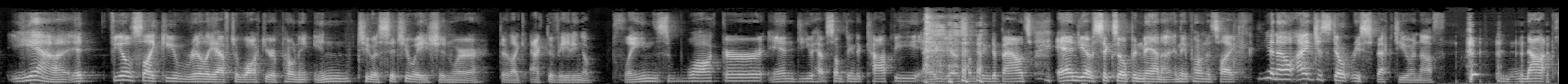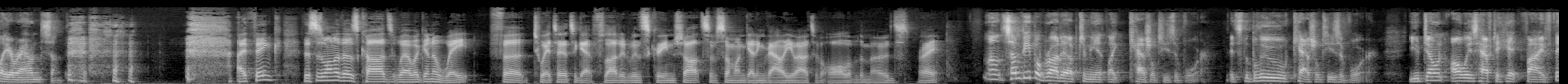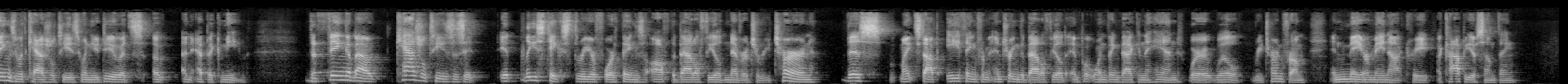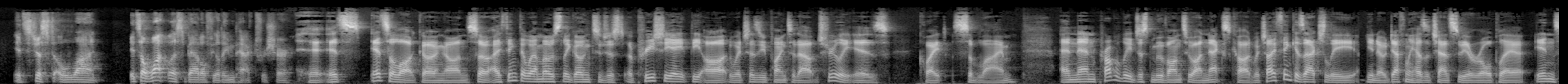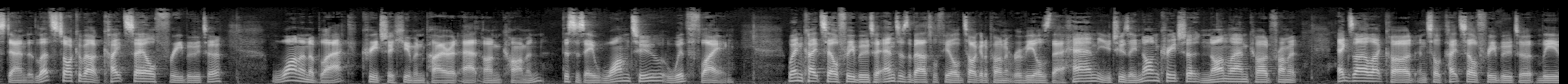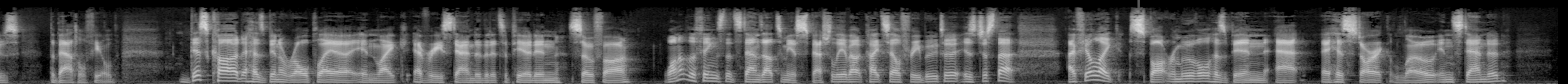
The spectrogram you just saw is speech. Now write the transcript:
Yeah, it feels like you really have to walk your opponent into a situation where they're like activating a planeswalker and you have something to copy and you have something to bounce and you have six open mana? And the opponent's like you know i just don't respect you enough to not play around something. I think this is one of those cards where we're going to wait for twitter to get flooded with screenshots of someone getting value out of all of the modes right? Well some people brought it up to me at like casualties of war. It's the blue casualties of war you don't always have to hit five things with casualties. When you do, it's a, an epic meme. The thing about casualties is it, it at least takes three or four things off the battlefield, never to return. This might stop a thing from entering the battlefield and put one thing back in the hand where it will return from, and may or may not create a copy of something. It's just a lot it's a lot less battlefield impact for sure. It's it's a lot going on. So I think that we're mostly going to just appreciate the art, which as you pointed out truly is quite sublime. And then probably just move on to our next card, which I think is actually, you know, definitely has a chance to be a role player in standard. Let's talk about Kitesail Freebooter. One and a black, creature human pirate at uncommon. This is a 1 2 with flying. When Kitesail Freebooter enters the battlefield, target opponent reveals their hand. You choose a non creature, non land card from it. Exile that card until Kitesail Freebooter leaves the battlefield. This card has been a role player in like every standard that it's appeared in so far. One of the things that stands out to me, especially about Kitesail Freebooter, is just that I feel like spot removal has been at a historic low in standard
